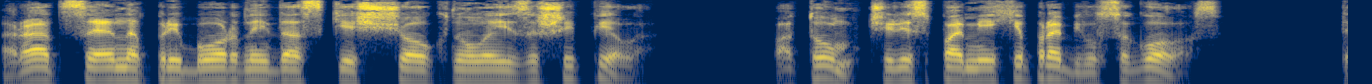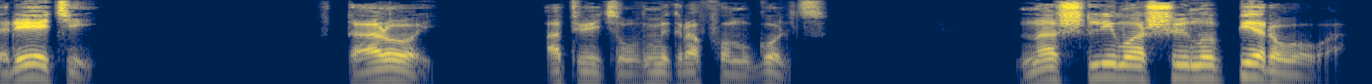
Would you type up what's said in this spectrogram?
Рация на приборной доске щелкнула и зашипела. Потом через помехи пробился голос. «Третий!» «Второй!» — ответил в микрофон Гольц. «Нашли машину первого.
